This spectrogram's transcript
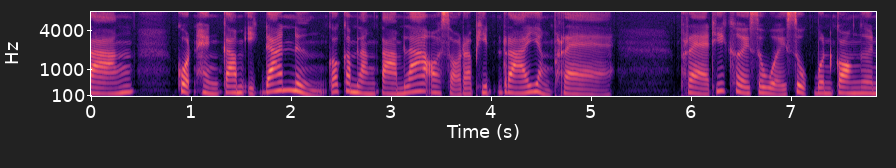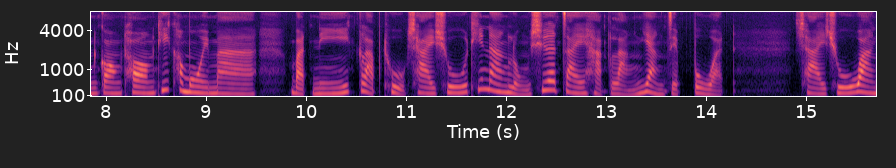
ร้าง กฎแห่งกรรมอีกด้านหนึ่งก็กำลังตามล่าอสรพิษร้ายอย่างแพร แพรที่เคยเสวยสุขบนกองเงินกองทองที่ขโมยมา บัดนี้กลับถูกชายชู้ที่นางหลงเชื่อใจหักหลังอย่างเจ็บปวด ชายชู้วาง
